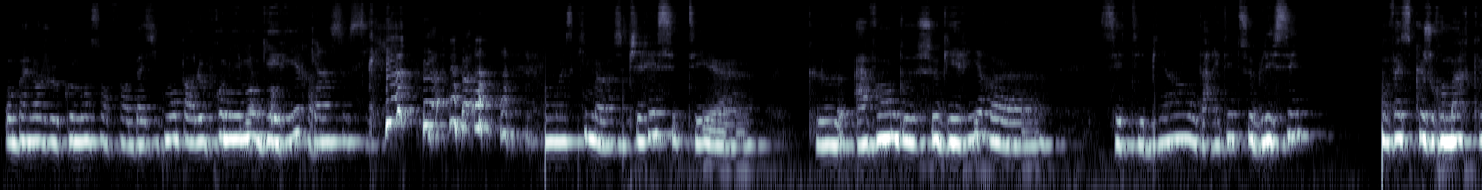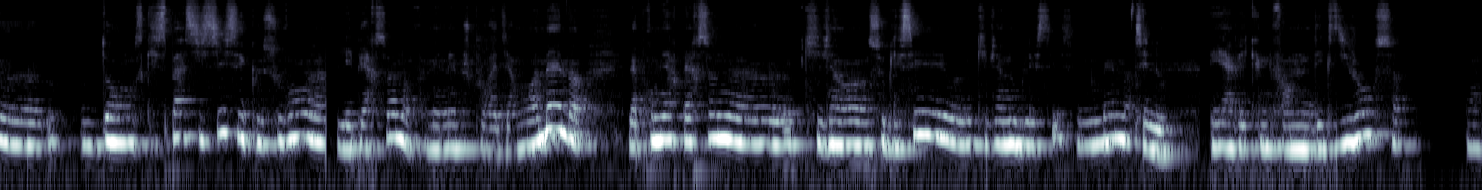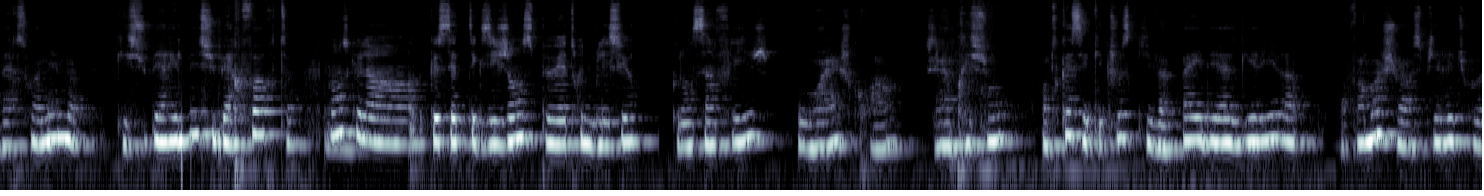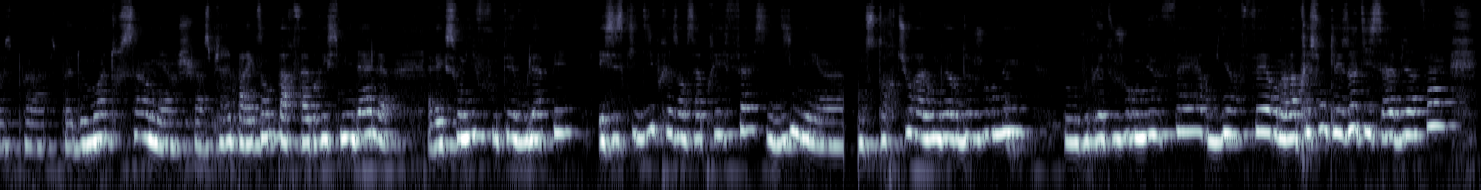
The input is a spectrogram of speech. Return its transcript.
Bon, bah alors, je commence enfin basiquement par le premier mot guérir. Aucun souci. Moi, ce qui m'a inspiré, c'était euh, que avant de se guérir, euh, c'était bien d'arrêter de se blesser. En fait, ce que je remarque euh, dans ce qui se passe ici, c'est que souvent euh, les personnes, enfin, mais même je pourrais dire moi-même, la première personne euh, qui vient se blesser, qui vient nous blesser, c'est nous-mêmes. C'est nous. Et avec une forme d'exigence envers soi-même qui est super élevée, super forte. Je pense que, la, que cette exigence peut être une blessure que l'on s'inflige? Ouais, je crois. J'ai l'impression. En tout cas, c'est quelque chose qui va pas aider à se guérir. Enfin, moi, je suis inspirée, tu vois, c'est pas, pas de moi tout ça, mais hein, je suis inspirée par exemple par Fabrice Midal, avec son livre Foutez-vous la paix. Et c'est ce qu'il dit présent sa préface. Il dit, mais euh, on se torture à longueur de journée. On voudrait toujours mieux faire, bien faire. On a l'impression que les autres, ils savent bien faire,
